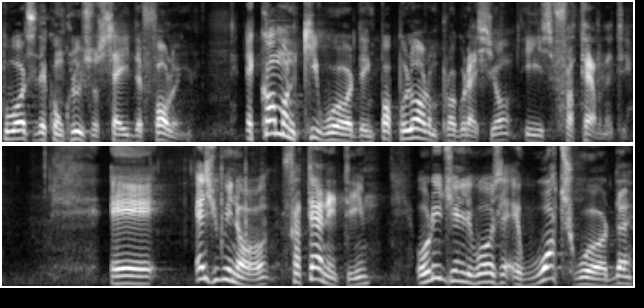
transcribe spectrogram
towards the conclusion, say the following. A common key word in Populorum Progressio is fraternity. Uh, as we know, fraternity originally was a watchword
